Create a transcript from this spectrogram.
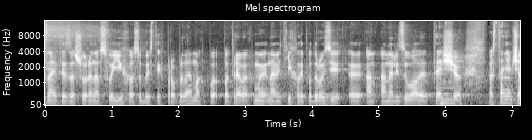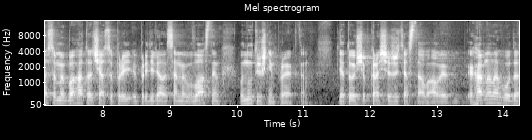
знаєте, зашорена в своїх особистих проблемах, потребах. Ми навіть їхали по дорозі, е, ан- те, що останнім часом ми багато часу приділяли саме власним внутрішнім проектам. Для того, щоб краще життя стало. Але гарна нагода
